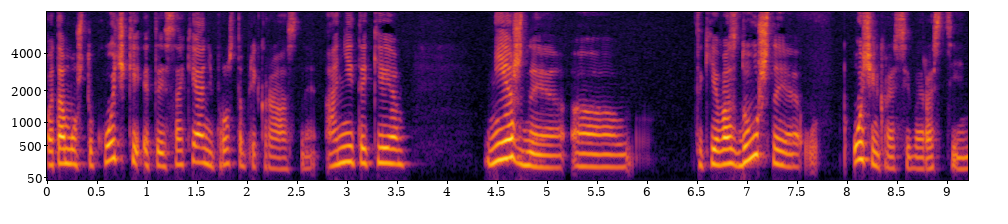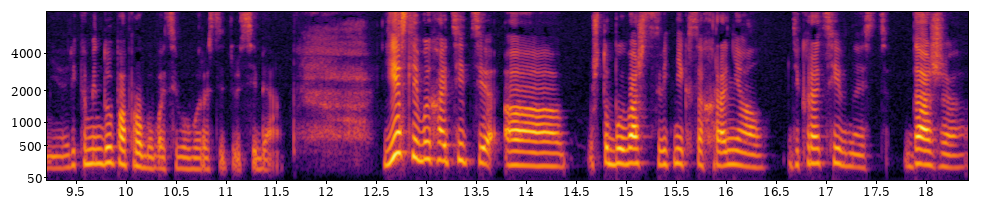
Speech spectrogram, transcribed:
потому что кочки этой исаки, они просто прекрасные. Они такие нежные, а, такие воздушные, очень красивое растение. Рекомендую попробовать его вырастить у себя. Если вы хотите, а, чтобы ваш цветник сохранял декоративность даже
